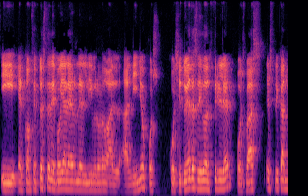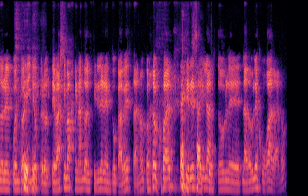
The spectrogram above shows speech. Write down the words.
Y el concepto este de voy a leerle el libro al, niño, pues, pues si tú ya te has leído el thriller, pues vas explicándole el cuento al niño, pero te vas imaginando el thriller en tu cabeza, ¿no? Con lo cual tienes ahí la doble, la doble jugada, ¿no?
